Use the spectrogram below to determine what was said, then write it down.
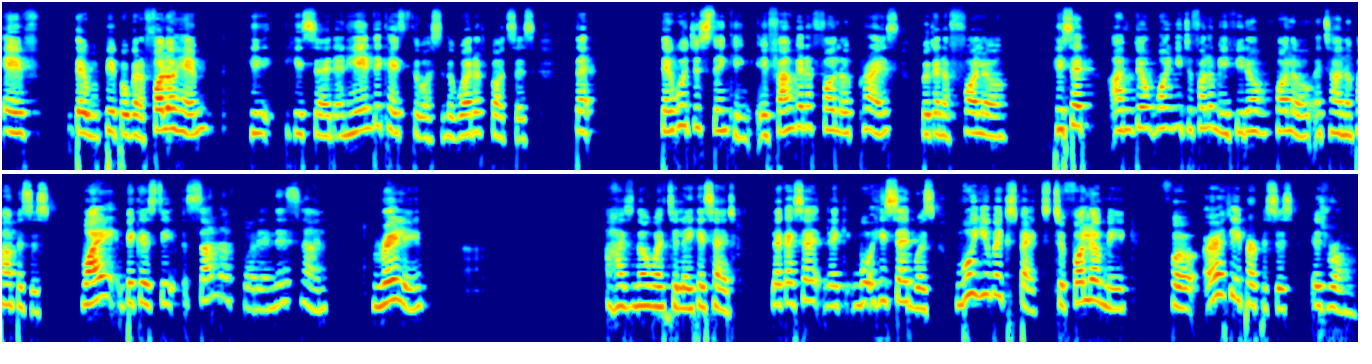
if there were people going to follow him, he, he said, and he indicates to us in the Word of God says that they were just thinking, if I'm going to follow Christ, we're going to follow. He said, I don't want you to follow me if you don't follow eternal purposes. Why? Because the Son of God in this land really has nowhere to lay his head. Like I said, like what he said was, what you expect to follow me for earthly purposes is wrong.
